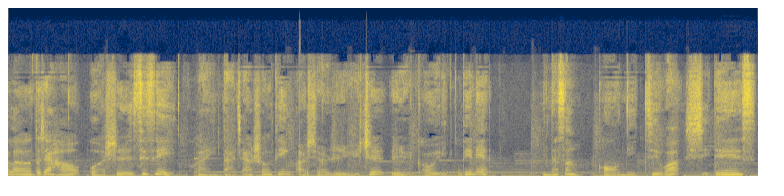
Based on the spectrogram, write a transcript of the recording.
Hello，大家好，我是 Cici，欢迎大家收听而学日语之日语口语天天练。皆さんこんにちは、しです。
